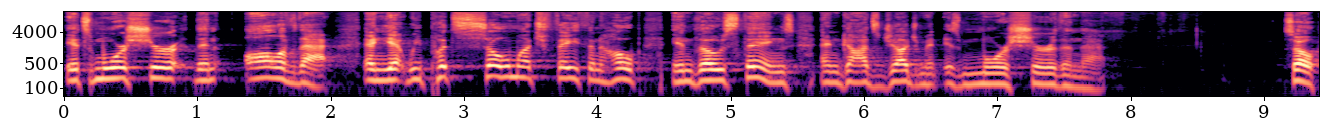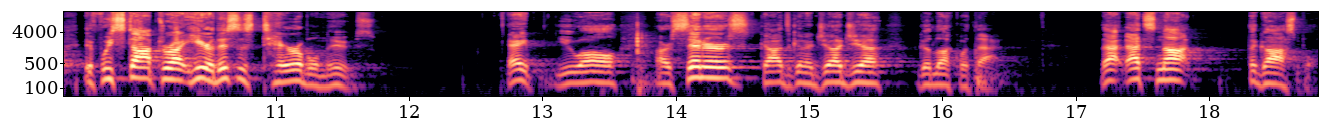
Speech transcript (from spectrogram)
It's more sure than all of that. And yet we put so much faith and hope in those things, and God's judgment is more sure than that. So if we stopped right here, this is terrible news. Hey, you all are sinners. God's going to judge you. Good luck with that. that that's not the gospel.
